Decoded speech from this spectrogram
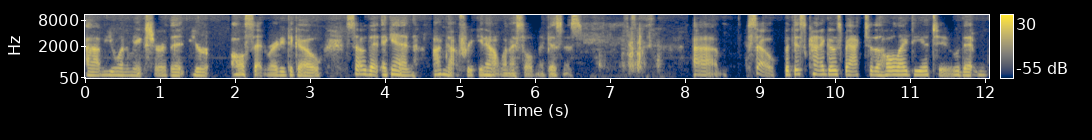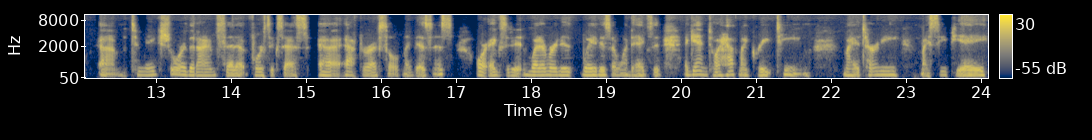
Um, you want to make sure that you're all set and ready to go, so that again, I'm not freaking out when I sold my business. Um, so, but this kind of goes back to the whole idea too that um, to make sure that I am set up for success uh, after I've sold my business or exited in whatever it is, way it is I want to exit. Again, do I have my great team, my attorney, my CPA,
